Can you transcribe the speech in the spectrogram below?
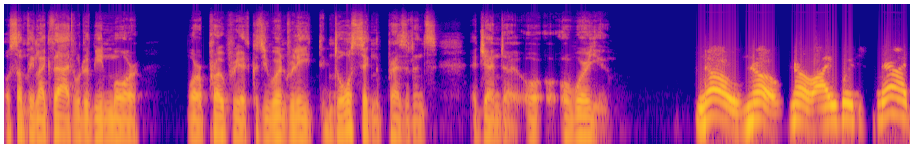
or something like that would have been more more appropriate because you weren't really endorsing the president's agenda, or or were you? No, no, no. I was not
